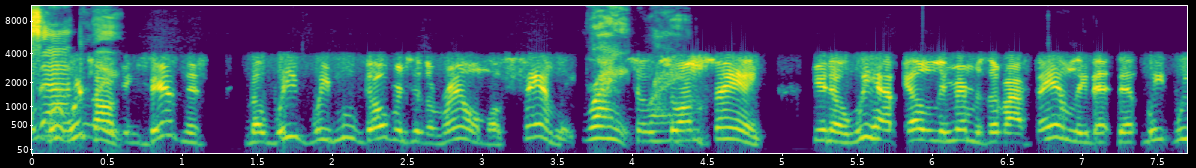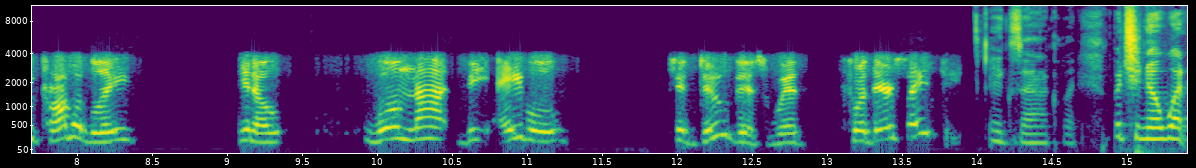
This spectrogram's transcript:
exactly. We're, we're talking business, but we we moved over to the realm of family. right, So, right. so I'm saying, you know, we have elderly members of our family that, that we, we probably, you know, will not be able to do this with for their safety. Exactly. But you know what?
